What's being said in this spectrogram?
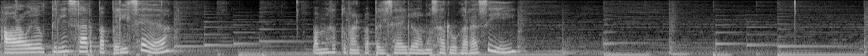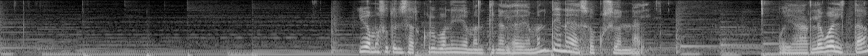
Ahora voy a utilizar papel seda. Vamos a tomar el papel seda y lo vamos a arrugar así. Y vamos a utilizar colbón y diamantina. La diamantina es opcional voy a darle vuelta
